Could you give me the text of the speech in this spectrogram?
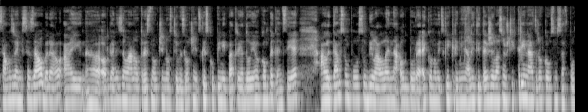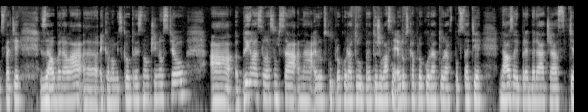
samozrejme sa zaoberal aj e, organizovanou trestnou činnosťou zločinecké skupiny patria do jeho kompetencie, ale tam som pôsobila len na odbore ekonomickej kriminality, takže vlastne už tých 13 rokov som sa v podstate zaoberala e, ekonomickou trestnou činnosťou a prihlásila som sa na Európsku prokuratúru, pretože vlastne Európska Európska prokuratúra v podstate naozaj preberá časť e,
